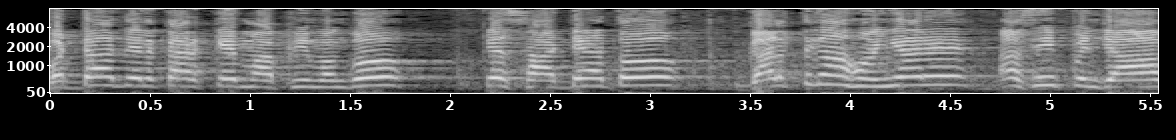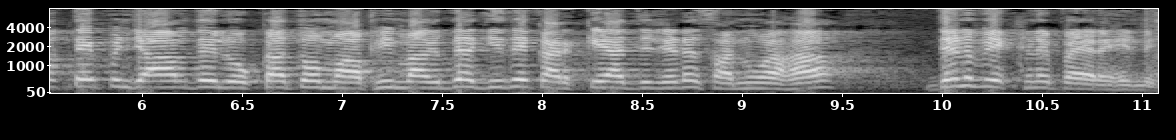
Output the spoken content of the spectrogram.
ਵੱਡਾ ਦਿਲ ਕਰਕੇ ਮਾਫੀ ਮੰਗੋ ਕਿ ਸਾਡਿਆਂ ਤੋਂ ਗਲਤੀਆਂ ਹੋਈਆਂ ਨੇ। ਅਸੀਂ ਪੰਜਾਬ ਤੇ ਪੰਜਾਬ ਦੇ ਲੋਕਾਂ ਤੋਂ ਮਾਫੀ ਮੰਗਦੇ ਹਾਂ ਜਿਹਦੇ ਕਰਕੇ ਅੱਜ ਜਿਹੜੇ ਸਾਨੂੰ ਆਹ ਦਿਨ ਵੇਖਣੇ ਪੈ ਰਹੇ ਨੇ।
